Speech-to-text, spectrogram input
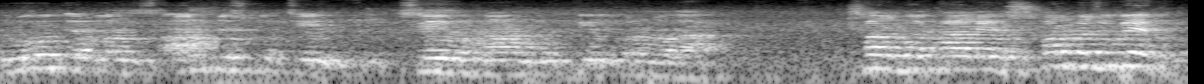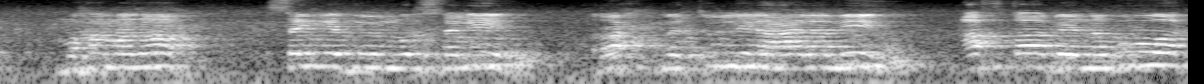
দ্রুত এবং পেশ করছি সেই মহান মুক্তির কর্মদা সর্বকালের সর্বযুগের মহামানব সৈয়দুল মুরসালিন, রাহমাতুল্লিল আলামিন, আফতাবে নবুয়ত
